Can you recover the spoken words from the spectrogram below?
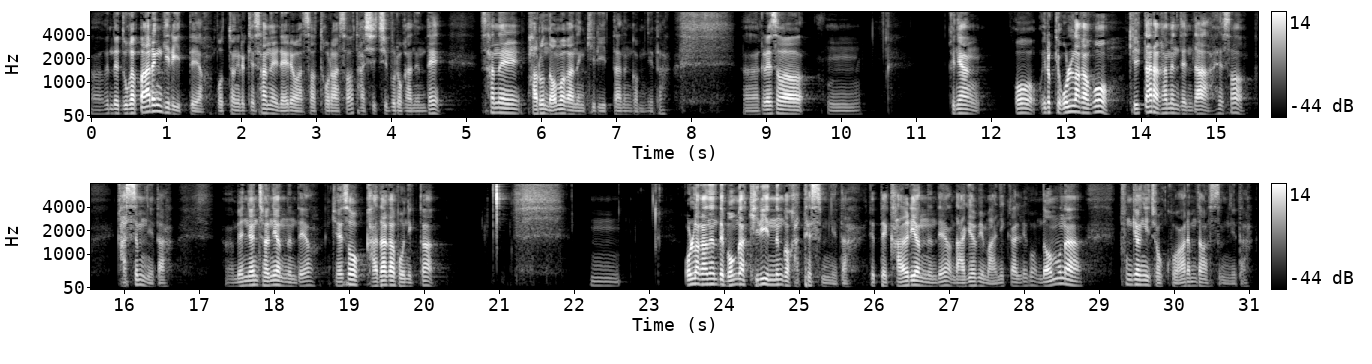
근데 누가 빠른 길이 있대요. 보통 이렇게 산을 내려와서 돌아서 다시 집으로 가는데 산을 바로 넘어가는 길이 있다는 겁니다. 아, 그래서 음, 그냥 어 이렇게 올라가고 길 따라가면 된다 해서 갔습니다. 아, 몇년 전이었는데요. 계속 가다가 보니까 음, 올라가는데 뭔가 길이 있는 것 같았습니다. 그때 가을이었는데요. 낙엽이 많이 깔리고 너무나 풍경이 좋고 아름다웠습니다.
